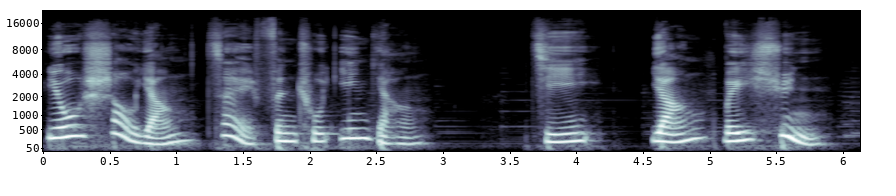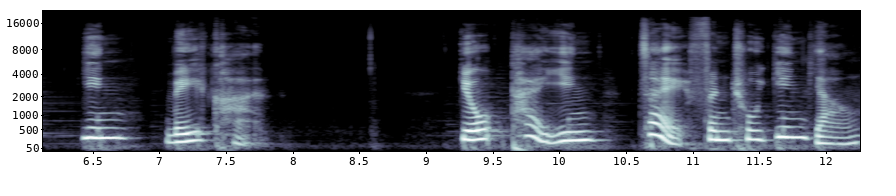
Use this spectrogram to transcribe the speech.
由少阳再分出阴阳，即。阳为巽，阴为坎。由太阴再分出阴阳，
